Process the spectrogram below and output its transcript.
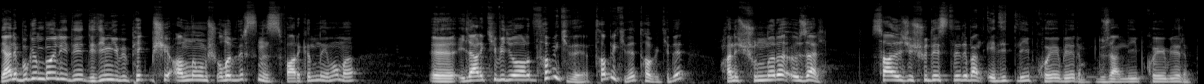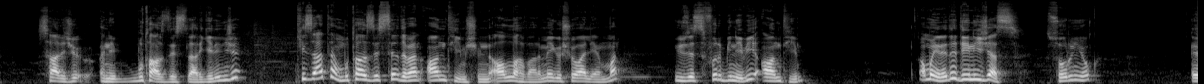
Yani bugün böyleydi. Dediğim gibi pek bir şey anlamamış olabilirsiniz. Farkındayım ama e, ileriki videolarda tabii ki de tabii ki de tabii ki de hani şunlara özel sadece şu desteleri ben editleyip koyabilirim. Düzenleyip koyabilirim. Sadece hani bu tarz desteler gelince ki zaten bu tarz desteleri de ben antiyim şimdi. Allah var. Mega Şövalye'm var. %0 bir nevi antiyim. Ama yine de deneyeceğiz. Sorun yok. Ee,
